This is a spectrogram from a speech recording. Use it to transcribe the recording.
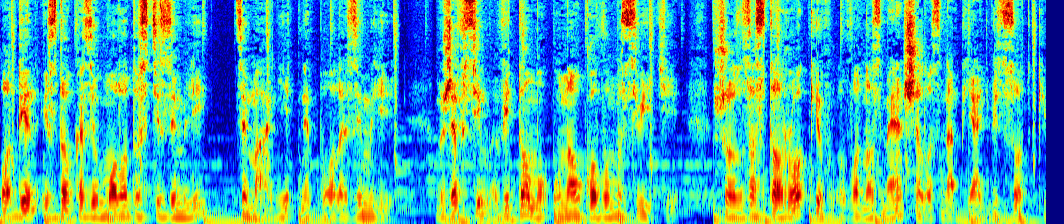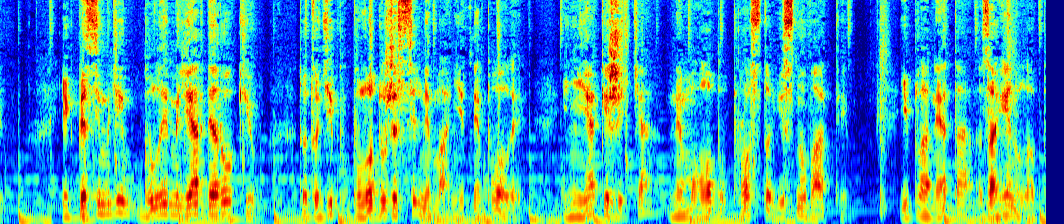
Один із доказів молодості Землі це магнітне поле Землі. Вже всім відомо у науковому світі, що за 100 років воно зменшилось на 5%. Якби Землі були мільярди років, то тоді б було дуже сильне магнітне поле, і ніяке життя не могло б просто існувати, і планета загинула б.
